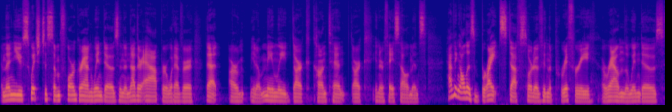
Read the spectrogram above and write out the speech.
and then you switch to some foreground windows in another app or whatever that are you know mainly dark content, dark interface elements. Having all this bright stuff sort of in the periphery around the windows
